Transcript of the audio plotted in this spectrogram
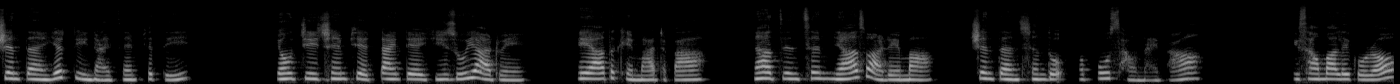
ရှင်သန်ရည်တည်နိုင်ခြင်းဖြစ်သည်ယုံကြည်ခြင်းဖြင့်တိုင်တဲရည်စူးရာတွင်ဖျားသခင်မှတပါနာကျင်ခြင်းများစွာထဲမှ ရှင်သန်ခြင်းသို့မပို့ဆောင်နိုင်ပါဒီဆောင်ပါလေးကိုတော့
